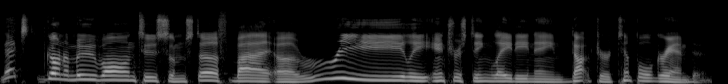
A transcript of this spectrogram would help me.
Next, I'm going to move on to some stuff by a really interesting lady named Dr. Temple Grandin.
